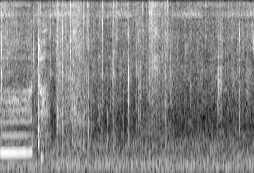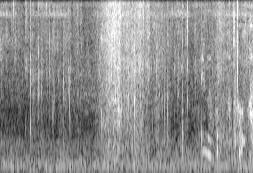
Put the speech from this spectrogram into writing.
อ๋อจ้ะได้มาพบมาพบอะ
